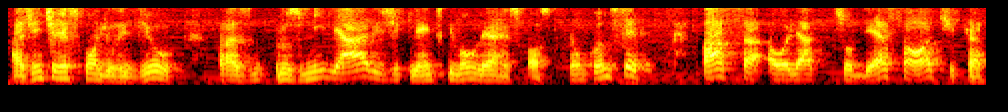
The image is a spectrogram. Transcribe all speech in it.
A gente responde o review para os milhares de clientes que vão ler a resposta. Então, quando você passa a olhar sobre essa ótica,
